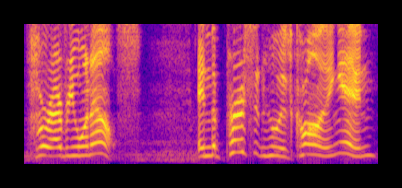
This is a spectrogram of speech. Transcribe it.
for everyone else. And the person who is calling in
